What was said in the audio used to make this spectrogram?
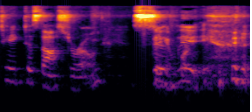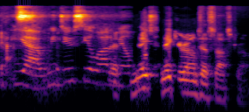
take testosterone. So Big the. Yes. yeah, we do see a lot of male Make patients make your own testosterone.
